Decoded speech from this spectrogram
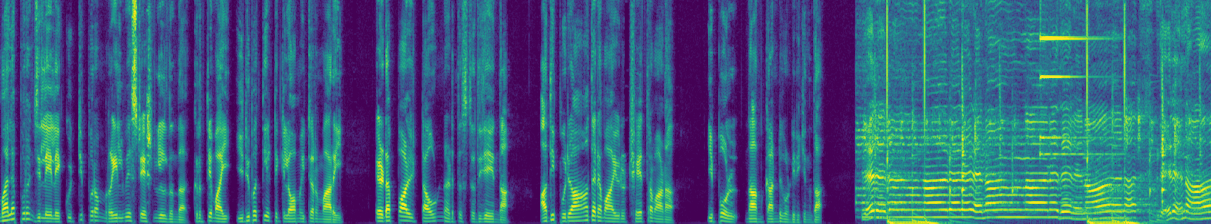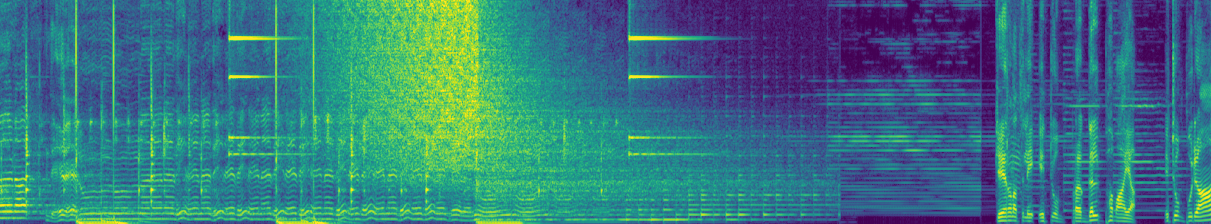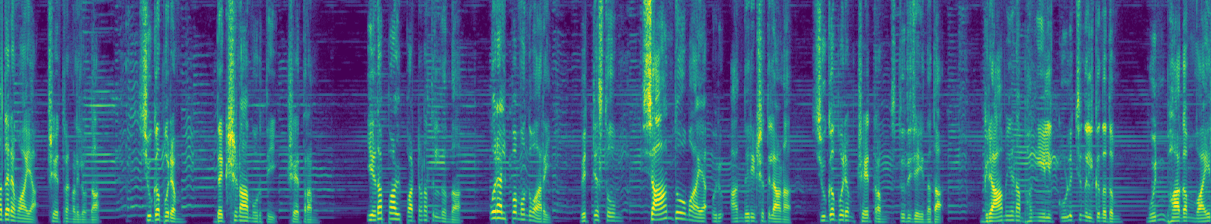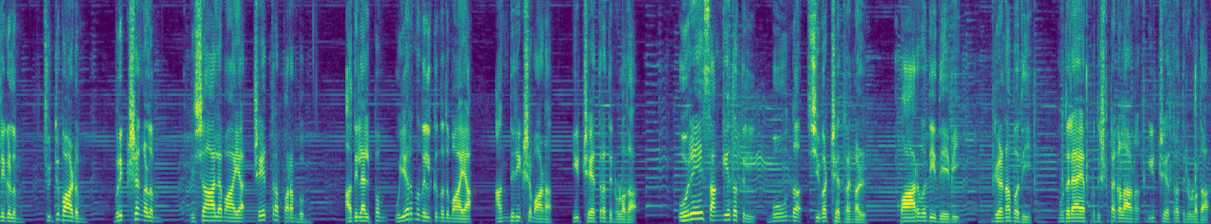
മലപ്പുറം ജില്ലയിലെ കുറ്റിപ്പുറം റെയിൽവേ സ്റ്റേഷനിൽ നിന്ന് കൃത്യമായി ഇരുപത്തിയെട്ട് കിലോമീറ്റർ മാറി എടപ്പാൾ ടൗണിനടുത്ത് സ്ഥിതി ചെയ്യുന്ന അതിപുരാതനമായൊരു ക്ഷേത്രമാണ് ഇപ്പോൾ നാം കണ്ടുകൊണ്ടിരിക്കുന്നത് കേരളത്തിലെ ഏറ്റവും പ്രഗത്ഭമായ ഏറ്റവും പുരാതനമായ ക്ഷേത്രങ്ങളിലൊന്ന് ശുഗപുരം ദക്ഷിണാമൂർത്തി ക്ഷേത്രം. ഇടപ്പാൾ പട്ടണത്തിൽ നിന്ന് ഒരല്പം ഒന്ന് മാറി വ്യത്യസ്തവും ശാന്തവുമായ ഒരു അന്തരീക്ഷത്തിലാണ് ശുഗപുരം ക്ഷേത്രം സ്ഥിതി ചെയ്യുന്നത്. ഗ്രാമീണ ഭംഗിയിൽ കുളിച്ചു നിൽക്കുന്നതും മുൻഭാഗം വയലുകളും ചുറ്റുപാടും വൃക്ഷങ്ങളും വിശാലമായ ക്ഷേത്രപ്പറമ്പും അതിലൽപ്പം ഉയർന്നു നിൽക്കുന്നതുമായ അന്തരീക്ഷമാണ് ഈ ക്ഷേത്രത്തിനുള്ളത്. ഒരേ സങ്കേതത്തിൽ മൂന്ന് ശിവക്ഷേത്രങ്ങൾ പാർവതി ദേവി ഗണപതി മുതലായ പ്രതിഷ്ഠകളാണ് ഈ ക്ഷേത്രത്തിലുള്ളത്.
